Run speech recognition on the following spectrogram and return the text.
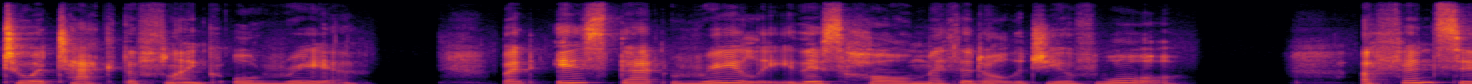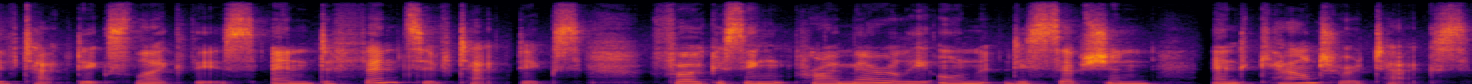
to attack the flank or rear. But is that really this whole methodology of war? Offensive tactics like this and defensive tactics, focusing primarily on deception and counterattacks,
